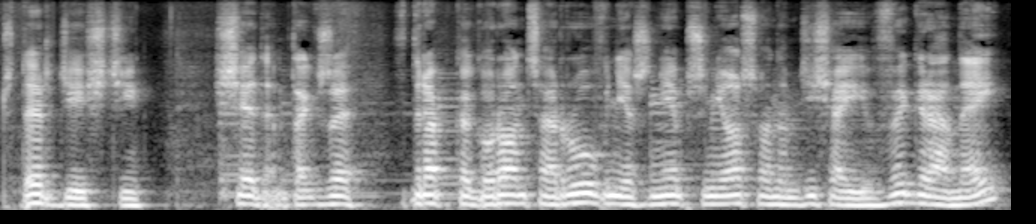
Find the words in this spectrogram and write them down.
47. Także zdrabka gorąca również nie przyniosła nam dzisiaj wygranej.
